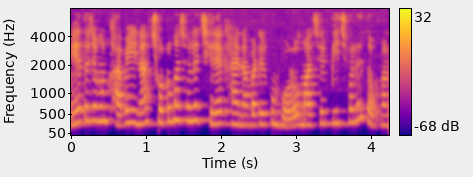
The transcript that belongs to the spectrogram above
মেয়ে তো যেমন খাবেই না, ছোট মাছ হলে ছেলে খায় না বাট এরকম বড় মাছের পিচ হলে তখন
